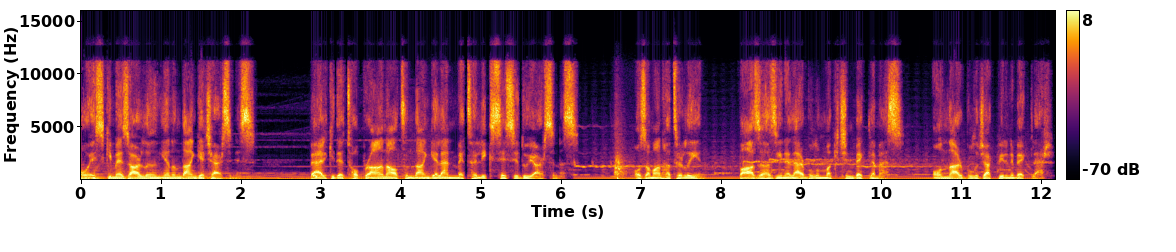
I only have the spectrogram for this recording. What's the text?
o eski mezarlığın yanından geçersiniz. Belki de toprağın altından gelen metalik sesi duyarsınız. O zaman hatırlayın, bazı hazineler bulunmak için beklemez. Onlar bulacak birini bekler.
